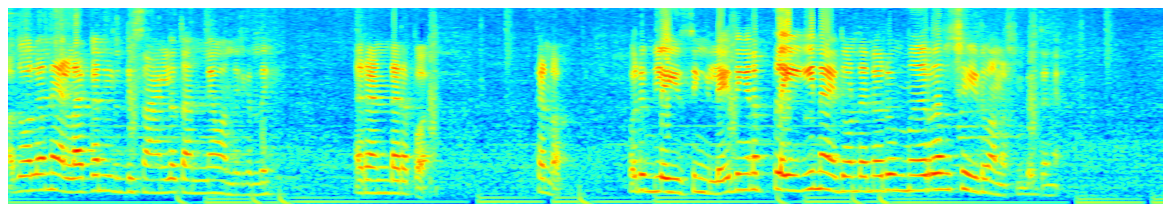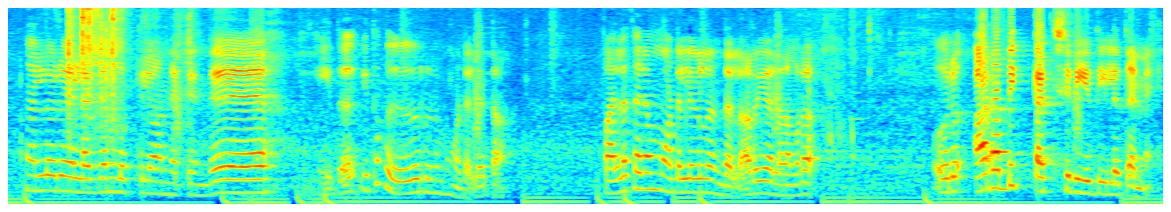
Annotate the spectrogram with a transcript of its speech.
അതുപോലെ തന്നെ എലഗൻ ഡിസൈനിൽ തന്നെ വന്നിരിക്കുന്നത്. രണ്ടര പവൻ. കണ്ടോ? ഒരു ഗ്ലേസിംഗ് ഇല്ലേ? ഇതിങ്ങനെ പ്ലെയിൻ ആയതുകൊണ്ട് തന്നെ ഒരു മിറർ ഷെയ്ഡ് വന്നിട്ടുണ്ട് ഇതിന്. നല്ലൊരു എലഗൻ ലുക്കിൽ വന്നിട്ടുണ്ട്. ഇത് ഇത് വേറൊരു മോഡൽ കേട്ടോ പലതരം മോഡലുകൾ ഉണ്ടല്ലോ. അറിയാലോ നമ്മുടെ ഒരു അറബിക് ടച്ച് രീതിയിൽ തന്നെ.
